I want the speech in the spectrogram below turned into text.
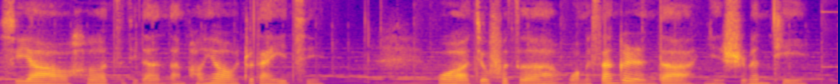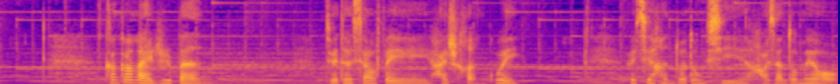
需要和自己的男朋友住在一起。我就负责我们三个人的饮食问题。刚刚来日本，觉得消费还是很贵，而且很多东西好像都没有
